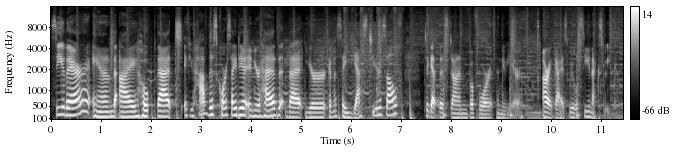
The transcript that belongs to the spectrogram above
see you there. And I hope that if you have this course idea in your head, that you're going to say yes to yourself to get this done before the new year. All right, guys, we will see you next week.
